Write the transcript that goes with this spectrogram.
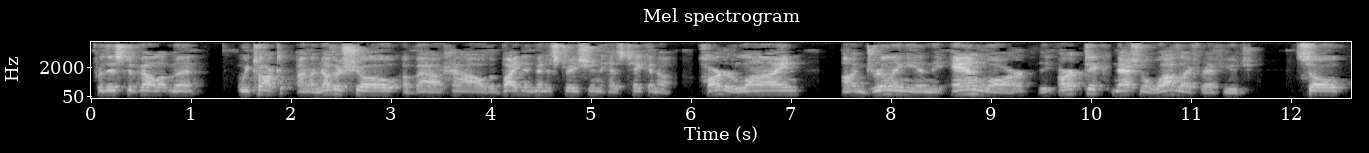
for this development. We talked on another show about how the Biden administration has taken a harder line on drilling in the ANWR, the Arctic National Wildlife Refuge. So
